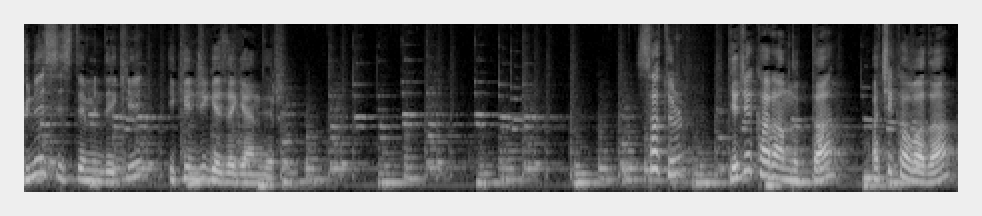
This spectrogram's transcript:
Güneş sistemindeki ikinci gezegendir. Satürn gece karanlıkta, açık havada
